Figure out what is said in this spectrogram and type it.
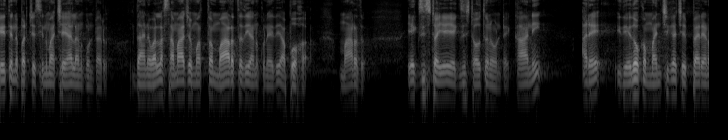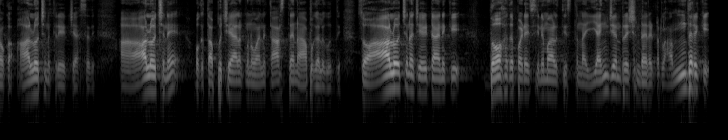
చైతన్యపరిచే సినిమా చేయాలనుకుంటారు. దానివల్ల సమాజం మొత్తం మారుతుంది అనుకునేది అపోహ. మారదు. ఎగ్జిస్ట్ అయ్యే ఎగ్జిస్ట్ అవుతూనే ఉంటాయి. కానీ అరే ఇదేదో ఒక మంచిగా చెప్పారే అని ఒక ఆలోచన క్రియేట్ చేస్తుంది. ఆ ఆలోచనే ఒక తప్పు చేయాలనుకున్న వాళ్ళని కాస్తైనా ఆపగలుగుద్ది. సో ఆలోచన చేయటానికి దోహదపడే సినిమాలు తీస్తున్న యంగ్ జనరేషన్ డైరెక్టర్లు అందరికీ.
